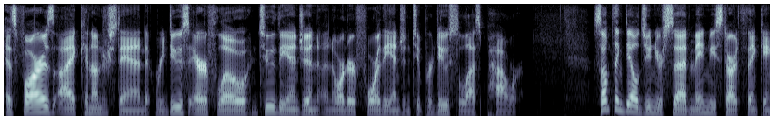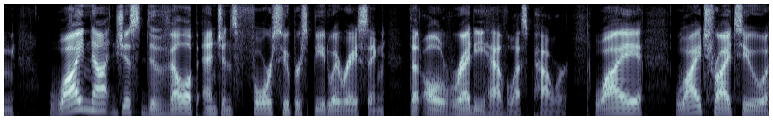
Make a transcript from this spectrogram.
as far as I can understand, reduce airflow to the engine in order for the engine to produce less power. Something Dale Jr. said made me start thinking, why not just develop engines for super speedway racing that already have less power? Why why try to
